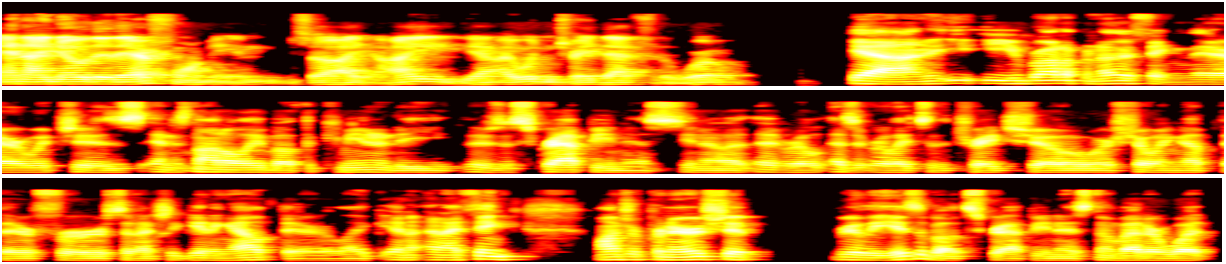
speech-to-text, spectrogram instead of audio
and i know they're there for me and so i i yeah i wouldn't trade that for the world yeah, and you brought up another thing there, which is, and it's not only about the community. There's a scrappiness, you know, as it relates to the trade show or showing up there first and actually getting out there. Like, and and I think entrepreneurship really is about scrappiness no matter what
